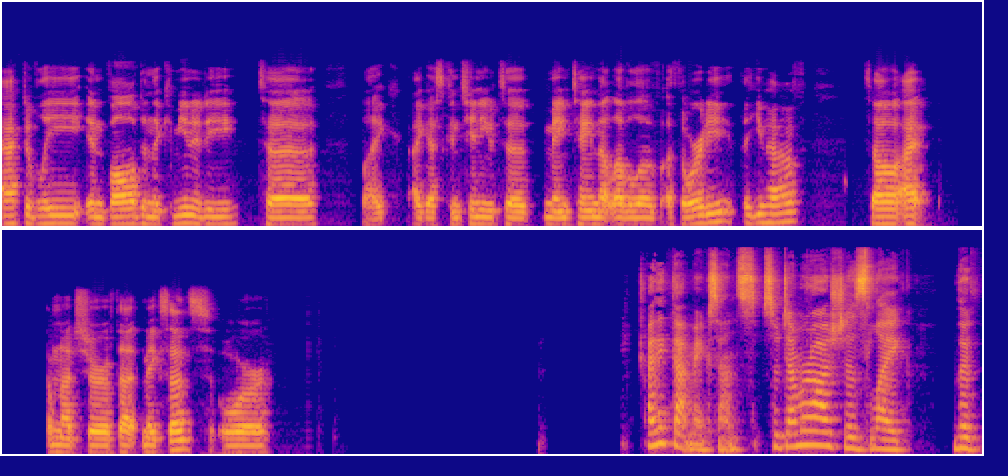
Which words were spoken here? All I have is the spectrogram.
actively involved in the community to like I guess, continue to maintain that level of authority that you have. So I, I'm not sure if that makes sense or. I think that makes sense. So demurrage is like the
